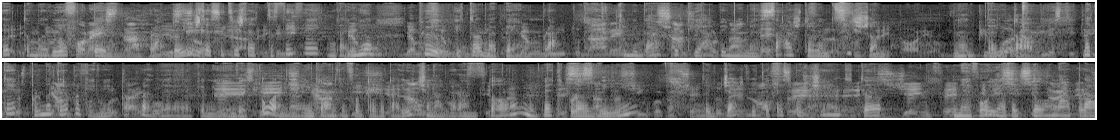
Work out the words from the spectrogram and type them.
tetëmbëdhjetë pemë. Pra do ishte si t'ishte të thithej nga një Pyll i tërë me pemë, pra, kemi dashur të japim një mesazh të rëndësishëm në territor. Më tej, për më tepër kemi bërë dhe kemi investuar në impiantin fotovoltaik që na garanton vetëprodhim të gjashtëdhjetë e pesë për qind të nevojave tona, pra,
